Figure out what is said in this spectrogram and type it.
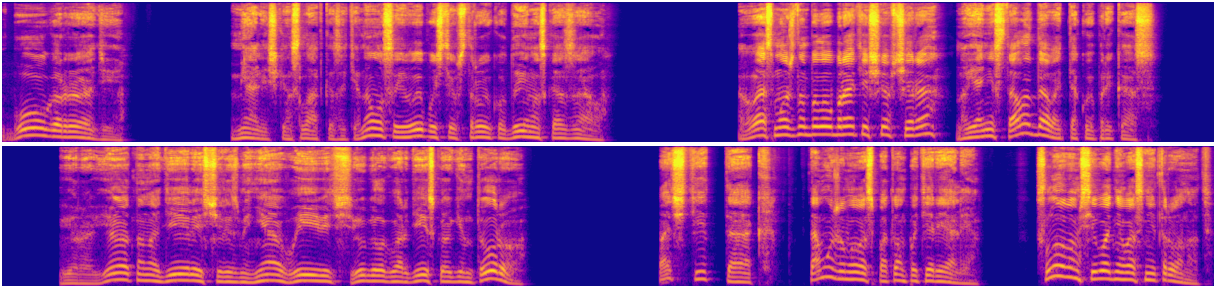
«Бога ради!» Мялечкин сладко затянулся и, выпустив струйку дыма, сказал. «Вас можно было убрать еще вчера, но я не стал отдавать такой приказ». «Вероятно, надеялись через меня выявить всю белогвардейскую агентуру?» «Почти так. К тому же мы вас потом потеряли. Словом, сегодня вас не тронут.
